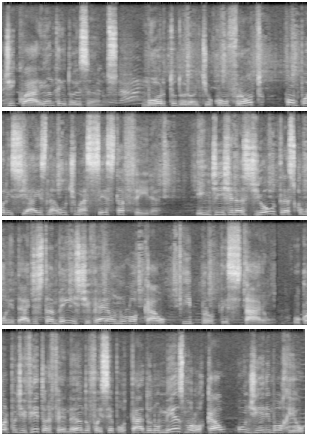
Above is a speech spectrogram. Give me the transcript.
de 42 anos, morto durante o confronto com policiais na última sexta-feira. Indígenas de outras comunidades também estiveram no local e protestaram. O corpo de Vitor Fernando foi sepultado no mesmo local onde ele morreu,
